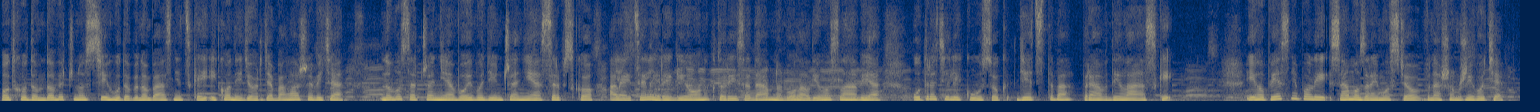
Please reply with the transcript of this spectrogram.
Odchodom do väčšnosti hudobno-básnickej ikony Đorďa Baláševiča, Novosačania, Vojvodinčania, Srbsko, ale aj celý región, ktorý sa dávno volal Jugoslávia, utratili kúsok detstva, pravdy, lásky. Jeho piesne boli samozrejmosťou v našom živote.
